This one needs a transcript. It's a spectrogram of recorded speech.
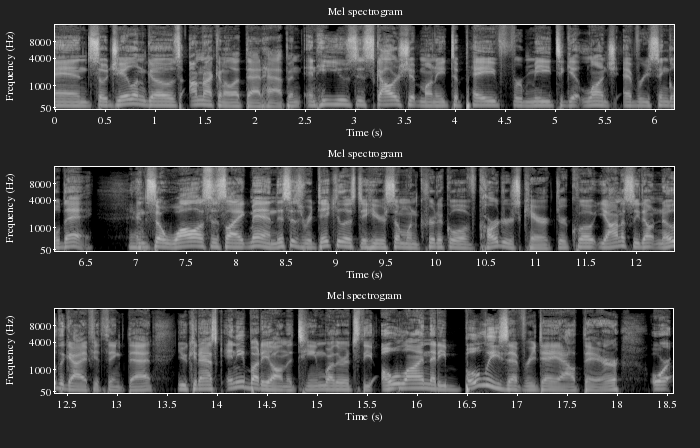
And so Jalen goes, I'm not going to let that happen. And he used his scholarship money to pay for me to get lunch every single day. Yeah. And so Wallace is like, man, this is ridiculous to hear someone critical of Carter's character. Quote, you honestly don't know the guy if you think that. You can ask anybody on the team, whether it's the O line that he bullies every day out there or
